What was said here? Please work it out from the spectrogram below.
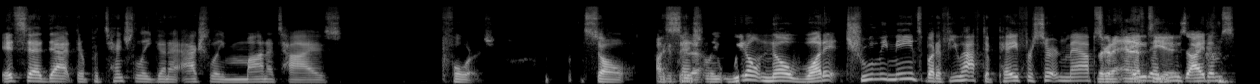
it said that they're potentially going to actually monetize Forge. So Essentially, we don't know what it truly means, but if you have to pay for certain maps, they're going to NFT use items,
